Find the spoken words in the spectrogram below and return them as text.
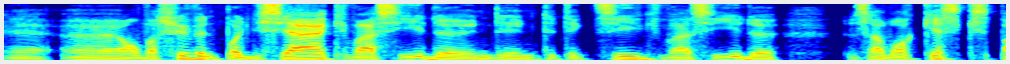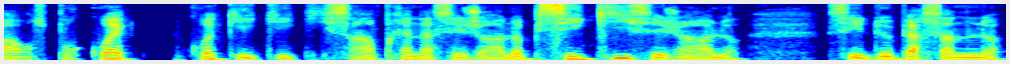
va suivre une policière qui va essayer de, une, détective qui va essayer de, savoir qu'est-ce qui se passe, pourquoi, pourquoi qui, s'en prennent à ces gens-là, puis c'est qui ces gens-là, ces deux personnes-là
